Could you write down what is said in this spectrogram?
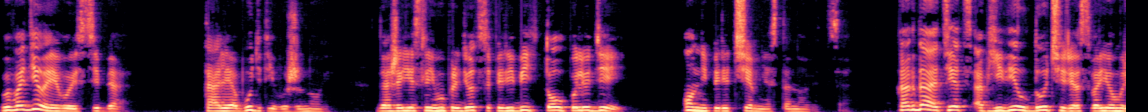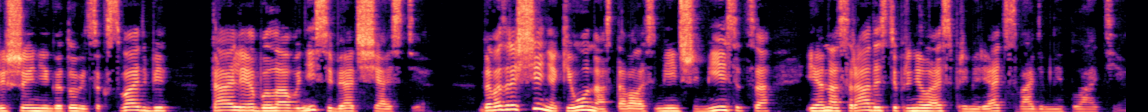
выводила его из себя. Талия будет его женой. Даже если ему придется перебить толпы людей, он ни перед чем не остановится. Когда отец объявил дочери о своем решении готовиться к свадьбе, Талия была вне себя от счастья. До возвращения Киона оставалось меньше месяца, и она с радостью принялась примерять свадебные платья.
